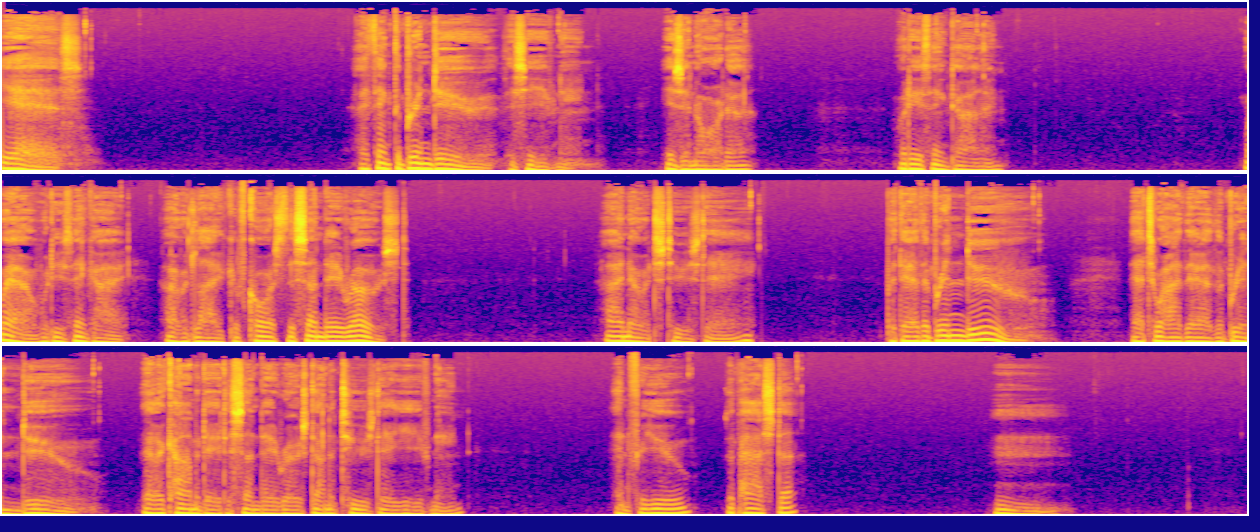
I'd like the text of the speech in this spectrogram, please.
Yes. I think the Brindou this evening is in order. What do you think, darling? Well, what do you think I I would like? Of course, the Sunday roast. I know it's Tuesday, but they're the Brindou. That's why they're the Brindou. They'll accommodate a Sunday roast on a Tuesday evening. And for you, the pasta? Hmm.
